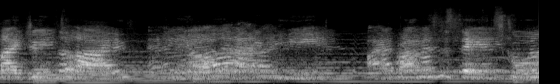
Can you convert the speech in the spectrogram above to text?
My dreams alive and be all that I can be. I promise to stay in school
